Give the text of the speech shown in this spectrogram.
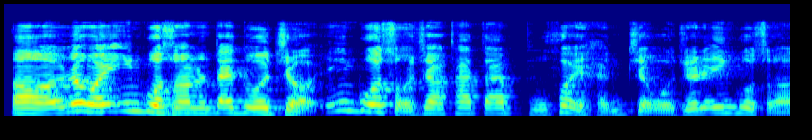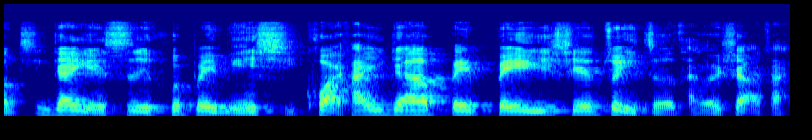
哦，认为英国首相能待多久？英国首相他待不会很久，我觉得英国首相应该也是会被免洗快，他应该要被背一些罪责才会下台。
